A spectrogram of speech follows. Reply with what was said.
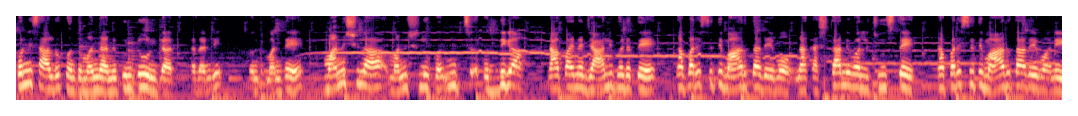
కొన్నిసార్లు కొంతమంది అనుకుంటూ ఉంటారు కదండి. కొంతమంటే మనుషుల మనుషులు కొంచెం కొద్దిగా నా పైన జాలి పడితే నా పరిస్థితి మారుతుందేమో నా కష్టాన్ని వాళ్ళు చూస్తే నా పరిస్థితి మారుతుందేమో అని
